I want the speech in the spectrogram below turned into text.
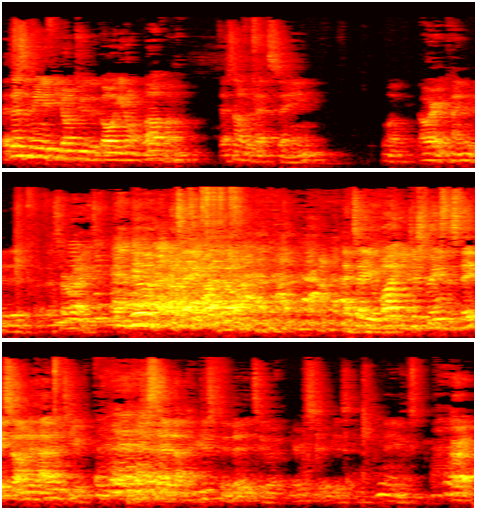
That doesn't mean if you don't do the goal, you don't love them. That's not what that's saying. Well, alright, kind of it is, but that's alright. I tell you what, though. I tell you what, you just raised the stakes on it, haven't you? You just said that, you just committed to it. You're serious. Anyways, alright.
